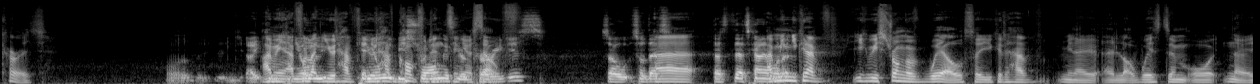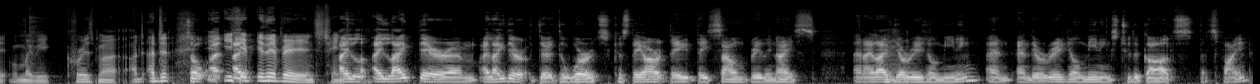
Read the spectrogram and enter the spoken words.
Courage. Well, I, I mean, I feel only, like you'd have can you'd you have confidence in yourself. Courageous? So so that's uh, that's that's kind of. I mean, you could have you could be strong of will, so you could have you know a lot of wisdom, or no, or maybe charisma. I, I. So I, you, I, they're very interchangeable. I, I like their um I like their their the words because they are they they sound really nice, and I like mm. their original meaning and and their original meanings to the gods. That's fine,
